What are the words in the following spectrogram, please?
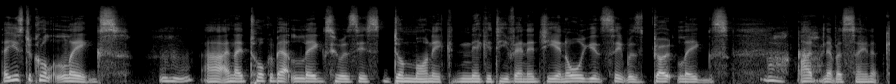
They used to call it legs. Mm-hmm. Uh, and they'd talk about legs, who was this demonic negative energy, and all you'd see was goat legs. Oh, I'd never seen it.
